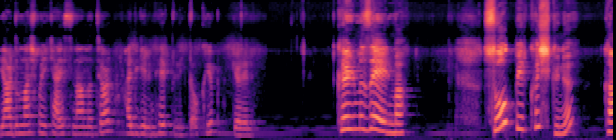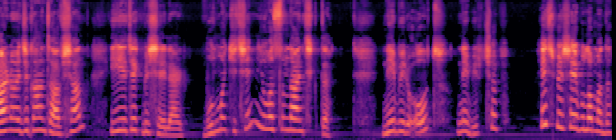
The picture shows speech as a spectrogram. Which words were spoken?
yardımlaşma hikayesini anlatıyor. Hadi gelin hep birlikte okuyup görelim. Kırmızı Elma Soğuk bir kış günü karnı acıkan tavşan yiyecek bir şeyler bulmak için yuvasından çıktı. Ne bir ot ne bir çöp. Hiçbir şey bulamadı.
